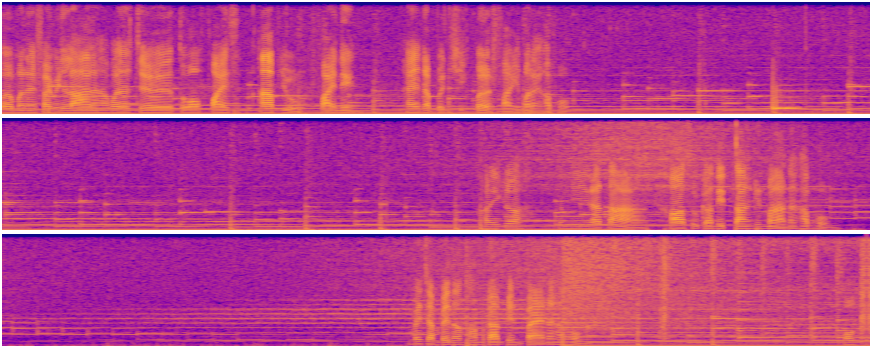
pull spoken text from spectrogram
เปิดมาในไฟล์วิลลานะครับ ก็จะเจอตัวไฟล์อัพอยู่ไฟล์หนึ่งให้ดับเบิลคลิกเปิดไฟล์ขึ้นมาเลยครับผมาวนี้ก็จะมีหน้าต่างเข้าสู่การติดตั้งขึ้นมานะครับผม ไม่จำเป็นต้องทำการเปลี่ยนแปลงนะครับผม โอเค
